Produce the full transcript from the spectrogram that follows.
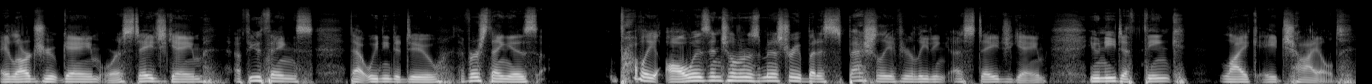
a large group game or a stage game, a few things that we need to do. The first thing is probably always in children's ministry, but especially if you're leading a stage game, you need to think like a child.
